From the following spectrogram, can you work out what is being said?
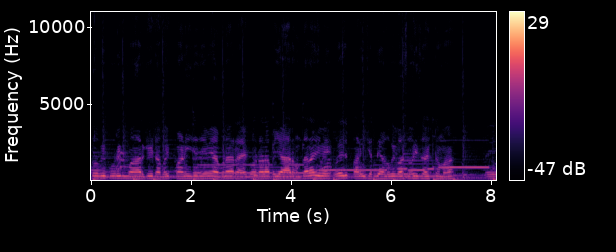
ਦੇਖੋ ਵੀ ਪੂਰੀ ਮਾਰਕੀਟ ਆ ਬਈ, ਪਾਣੀ 'ਚ ਜਿਵੇਂ ਆਪਣਾ ਰਾਏਕੋਟ ਵਾਲਾ ਬਾਜ਼ਾਰ ਹੁੰਦਾ ਨਾ ਜਿਵੇਂ, ਉਹਦੇ 'ਚ ਪਾਣੀ ਛੱਡਿਆ ਹੋਵੇ, ਬਸ ਉਹੀ ਸਿਸਟਮ ਆ। ਤੇ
